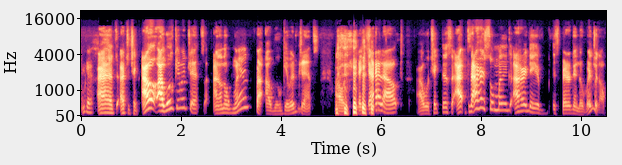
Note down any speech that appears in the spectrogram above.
Okay, I have, to, I have to check. I'll, I will give it a chance. I don't know when, but I will give it a chance. I'll check that out. I will check this. I because I heard so many. I heard they it's better than the original.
